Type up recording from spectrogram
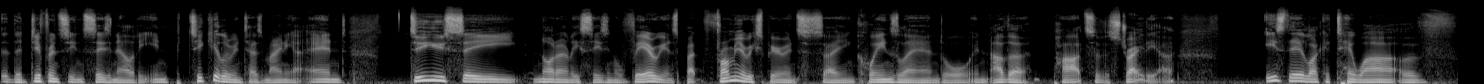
the difference in seasonality, in particular in Tasmania? And do you see not only seasonal variance, but from your experience, say in Queensland or in other parts of Australia, is there like a terroir of,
